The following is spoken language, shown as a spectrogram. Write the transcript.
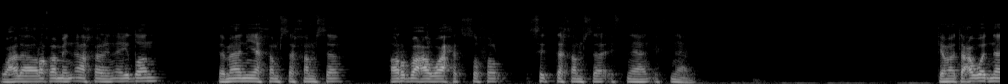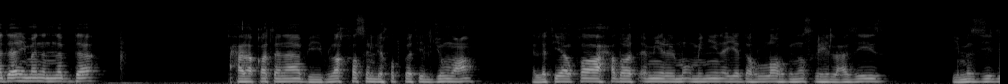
وعلى رقم آخر أيضا 855 410 6522 كما تعودنا دائما أن نبدأ حلقتنا بملخص لخطبة الجمعة التي ألقاها حضرة أمير المؤمنين أيده الله بنصره العزيز في مسجد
